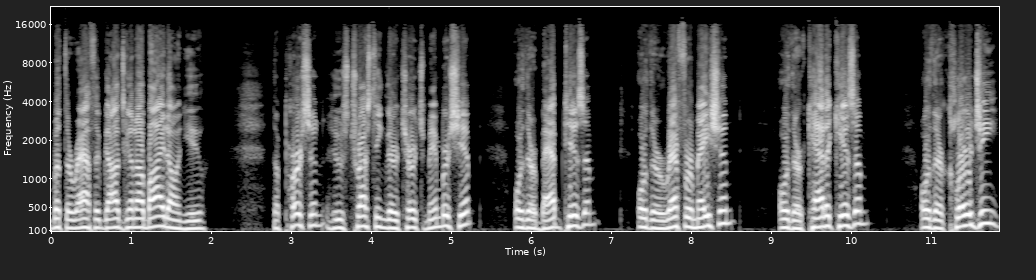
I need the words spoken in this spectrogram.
but the wrath of God's going to abide on you. The person who's trusting their church membership or their baptism or their reformation or their catechism or their clergy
